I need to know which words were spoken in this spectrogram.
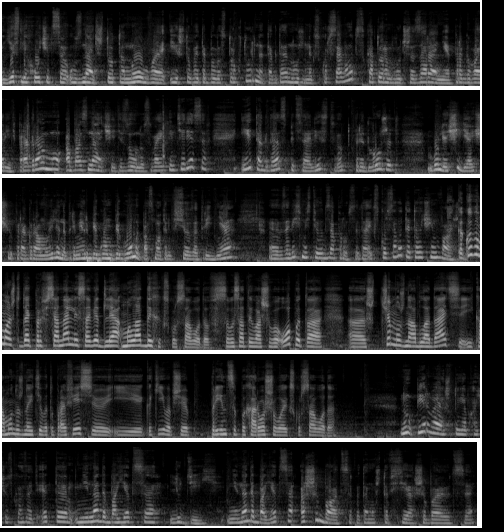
если хочется узнать что-то новое и чтобы это было структурно, тогда нужен экскурсовод, с которым лучше заранее проговорить программу, обозначить зону своих интересов, и тогда специалист вот предложит более щадящую программу или, например, бегом-бегом и посмотрим все за три дня, э, в зависимости от запроса. Да, экскурсовод – это очень важно. Какой вы можете дать профессиональный совет для молодых экскурсоводов с высоты вашего опыта? Э, чем нужно обладать и кому нужно идти в эту профессию? И какие вообще принципы хорошего экскурсовода? Ну, первое, что я хочу сказать, это не надо бояться людей, не надо бояться ошибаться, потому что все ошибаются.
